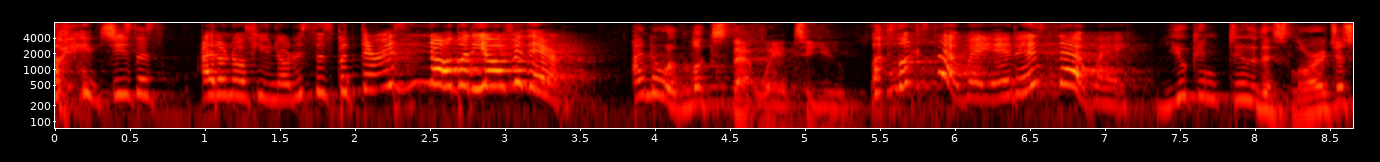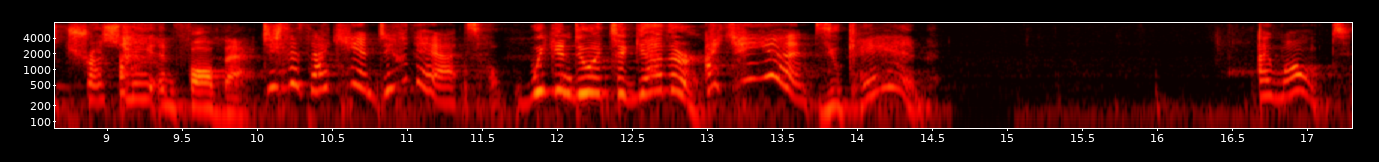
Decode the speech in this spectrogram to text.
Okay, Jesus, I don't know if you noticed this, but there is nobody over there. I know it looks that way to you. It looks that way. It is that way. You can do this, Laura. Just trust me and fall back. Jesus, I can't do that. We can do it together. I can't. You can. I won't.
